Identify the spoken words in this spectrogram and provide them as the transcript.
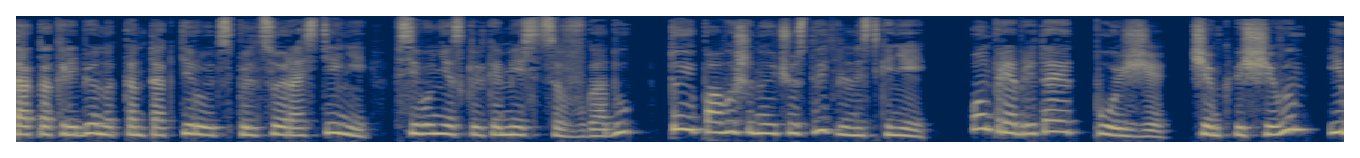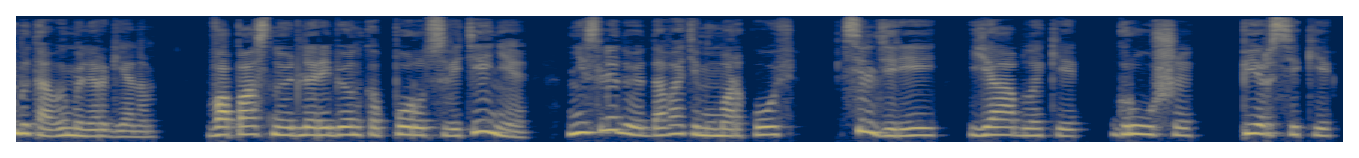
Так как ребенок контактирует с пыльцой растений всего несколько месяцев в году, то и повышенную чувствительность к ней он приобретает позже, чем к пищевым и бытовым аллергенам. В опасную для ребенка пору цветения не следует давать ему морковь, сельдерей, яблоки, груши, персики,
